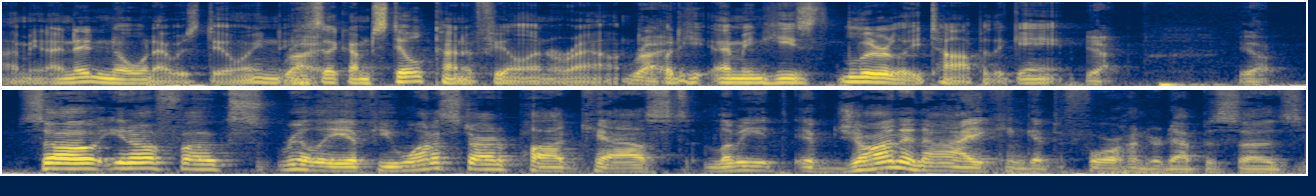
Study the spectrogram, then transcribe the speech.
I mean I didn't know what I was doing. Right. He's like I'm still kind of feeling around. Right. But he, I mean he's literally top of the game. Yeah, yeah. So you know, folks, really, if you want to start a podcast, let me. If John and I can get to 400 episodes,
